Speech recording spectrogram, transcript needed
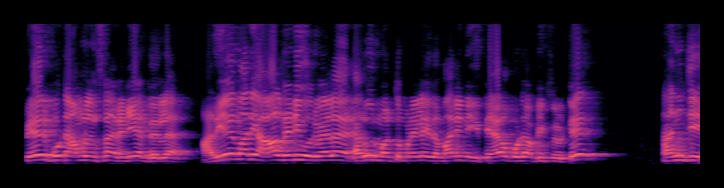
பேர் போட்ட ஆம்புலன்ஸ் எல்லாம் ரெடியா இருந்தது இல்ல அதே மாதிரி ஆல்ரெடி ஒருவேளை கரூர் மருத்துவமனையில இதை மாதிரி இன்னைக்கு தேவைப்படும் அப்படின்னு சொல்லிட்டு அஞ்சு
